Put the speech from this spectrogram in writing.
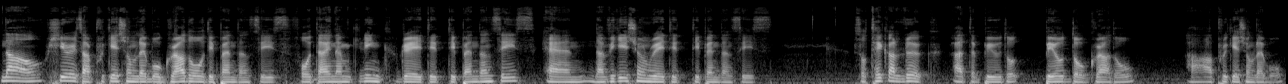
Now, here is application level Gradle dependencies for dynamic link related dependencies and navigation related dependencies. So take a look at the build, build.gradle uh, application level.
